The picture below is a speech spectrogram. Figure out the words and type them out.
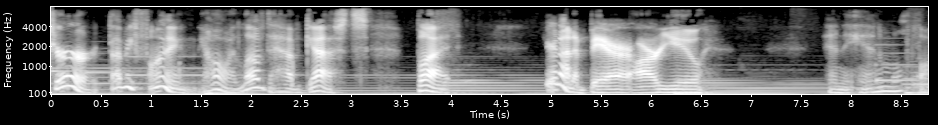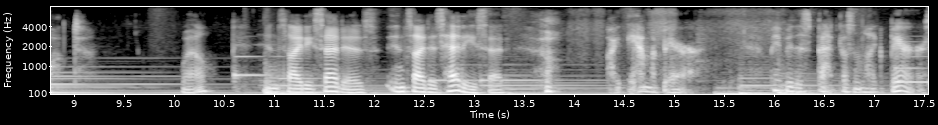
sure, that'd be fine. Oh, I'd love to have guests, but you're not a bear, are you? And the animal thought. Well, inside he said is, inside his head he said, I am a bear. Maybe this bat doesn't like bears,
